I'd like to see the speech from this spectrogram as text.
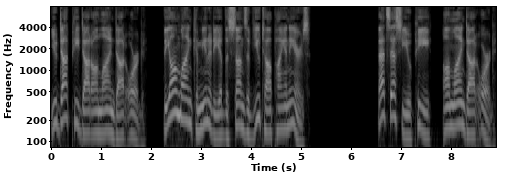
su.p.online.org, the online community of the Sons of Utah Pioneers. That's suponline.org.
